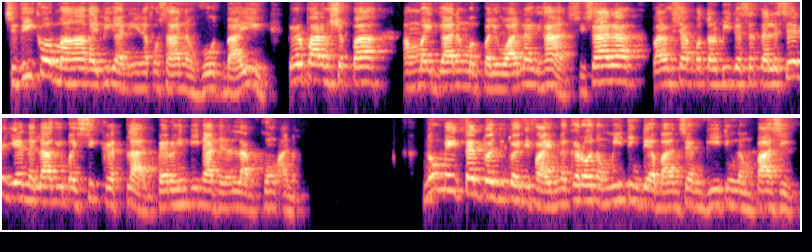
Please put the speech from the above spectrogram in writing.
Si Vico, mga kaibigan, inakusahan ng vote buying. Pero parang siya pa ang may ganang magpaliwanag ha. Si Sara, parang siya ang kontrabida sa teleserye na lagi may secret plan pero hindi natin alam kung ano. Noong May 10, 2025, nagkaroon ng meeting de avance ang giting ng Pasig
